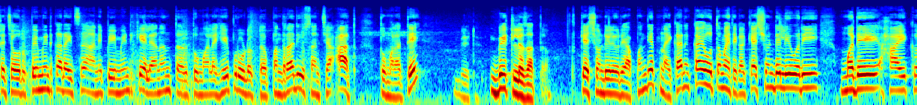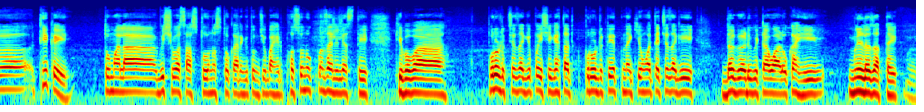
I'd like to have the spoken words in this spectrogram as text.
त्याच्यावर पेमेंट करायचं आणि पेमेंट केल्यानंतर तुम्हाला हे प्रोडक्ट पंधरा दिवसांच्या आत तुम्हाला ते भेट. भेटलं जातं. कॅश ऑन डिलिव्हरी आपण देत नाही. कारण काय होतं माहिती आहे का कॅश ऑन डिलिव्हरीमध्ये हा एक ठीक आहे तुम्हाला विश्वास असतो नसतो कारण की तुमची बाहेर फसवणूक पण झालेली असते की बाबा प्रोडक्टच्या जागी पैसे घेतात प्रोडक्ट येत नाही किंवा त्याच्या जागी दगड विटा वाळू काही मिळलं जातं आहे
